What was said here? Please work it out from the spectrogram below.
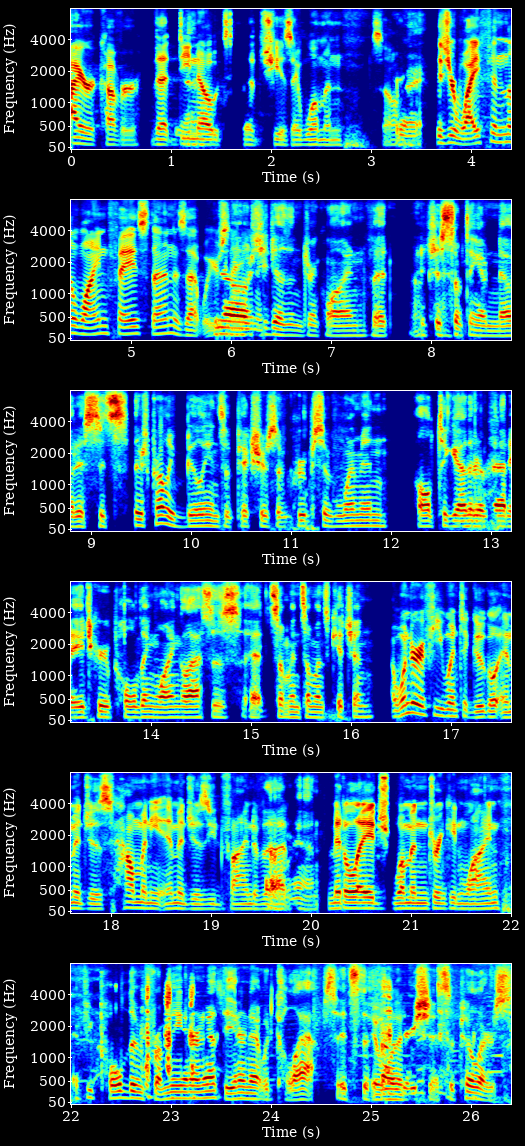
tire cover that Yeah. denotes that she is a woman. So, Right. is your wife in the wine phase then? Is that what you're no, saying? No, she doesn't drink wine, but it's just something I've noticed. It's there's probably billions of pictures of groups of women all together of mm-hmm. that age group holding wine glasses at some in someone's kitchen. I wonder if you went to Google Images, how many images you'd find of oh, that oh middle-aged woman drinking wine. If you pulled them from the internet, the internet would collapse. It's the It would. foundation, it's the pillars.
